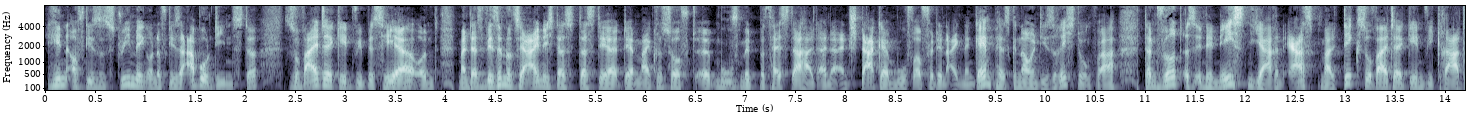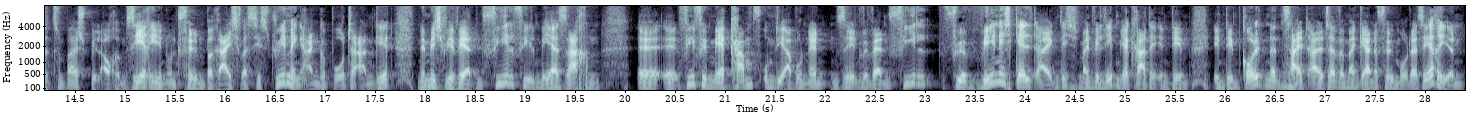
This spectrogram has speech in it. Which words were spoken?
hin auf dieses Streaming und auf diese Abo-Dienste so weitergeht wie bisher. Und man das wir sind uns ja einig, dass dass der der Microsoft äh, Move mit Bethesda halt eine, ein starker Move auch für den eigenen Game Pass genau in diese Richtung war, dann wird es in den nächsten Jahren erstmal dick so weitergehen wie gerade zum Beispiel auch im Serien- und Filmbereich, was die Streaming-Angebote angeht, nämlich wir werden viel viel mehr Sachen, äh, äh, viel viel mehr Kampf um die Abonnenten sehen, wir werden viel für wenig Geld eigentlich, ich meine wir leben ja gerade in dem in dem goldenen mhm. Zeitalter, wenn man gerne Filme oder Serien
